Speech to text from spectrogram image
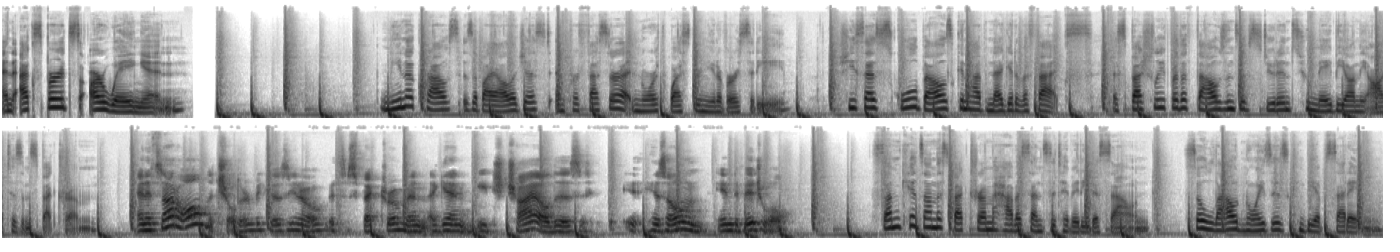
and experts are weighing in. Nina Kraus is a biologist and professor at Northwestern University. She says school bells can have negative effects, especially for the thousands of students who may be on the autism spectrum. And it's not all the children because, you know, it's a spectrum. And again, each child is his own individual. Some kids on the spectrum have a sensitivity to sound, so loud noises can be upsetting.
